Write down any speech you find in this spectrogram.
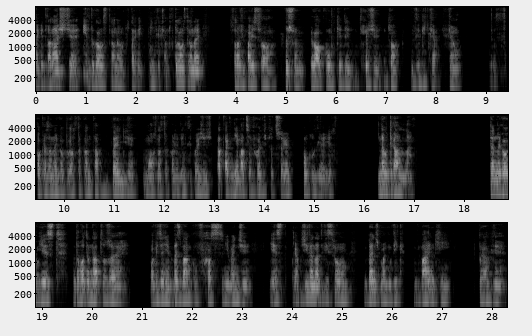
4,12 i w drugą stronę 4,50. W którą stronę, Szanowni Państwo, w przyszłym roku, kiedy dojdzie do wybicia się z pokazanego prostokąta, będzie można cokolwiek więcej powiedzieć, a tak nie ma co wychodzić przed szereg. Konkluzja jest neutralna. Ten rok jest dowodem na to, że powiedzenie bez banków w hossy nie będzie jest prawdziwe nad Wisłą. Benchmark WIG banki wprawdzie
